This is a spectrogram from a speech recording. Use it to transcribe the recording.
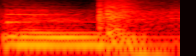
Mm-hmm.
